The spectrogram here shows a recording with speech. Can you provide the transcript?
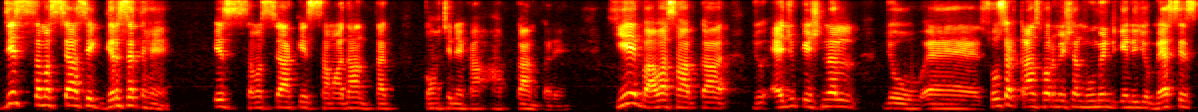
जिस समस्या से ग्रसित हैं, इस समस्या के समाधान तक पहुँचने का आप काम करें। ये बाबा साहब का जो एजुकेशनल जो सोशल ट्रांसफॉर्मेशन मूवमेंट के लिए जो मैसेज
